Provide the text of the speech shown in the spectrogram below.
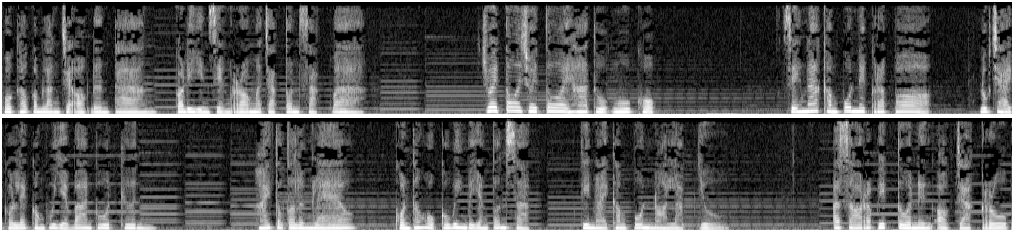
พวกเขากำลังจะออกเดินทาง ก็ได้ยินเสียงร้องมาจากต้นสักว่า ช่วยต้ยช่วยต้ยหาถูกงูขบ เสียงน้าคำปุ้นนี่ครับพ่อ ลูกชายคนเล็กของผู้ใหญ่บ้านพูดขึ้น หายตกตะลึงแล้ว คนทั้งหกก็วิ่งไปยังต้นสัก ที่นายคำปุ้นนอนหลับอยู่ อสรพิษตัวหนึ่งออกจากรูไป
